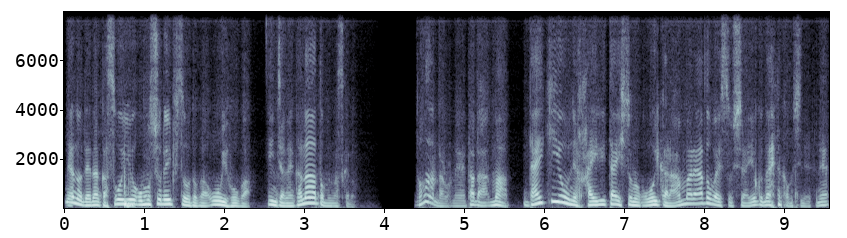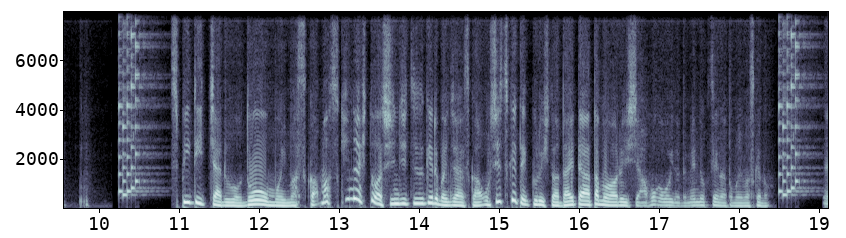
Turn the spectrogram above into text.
なのでなんかそういう面白いエピソードが多い方がいいんじゃないかなと思いますけど。どうなんだろうね。ただ、まあ、大企業に入りたい人の方が多いから、あんまりアドバイスとしては良くないのかもしれないですね。スピリチュアルをどう思いますか？まあ好きな人は信じ続ければいいんじゃないですか？押し付けてくる人は大体頭悪いし、アホが多いのでめんどくせえなと思いますけど。えっ、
